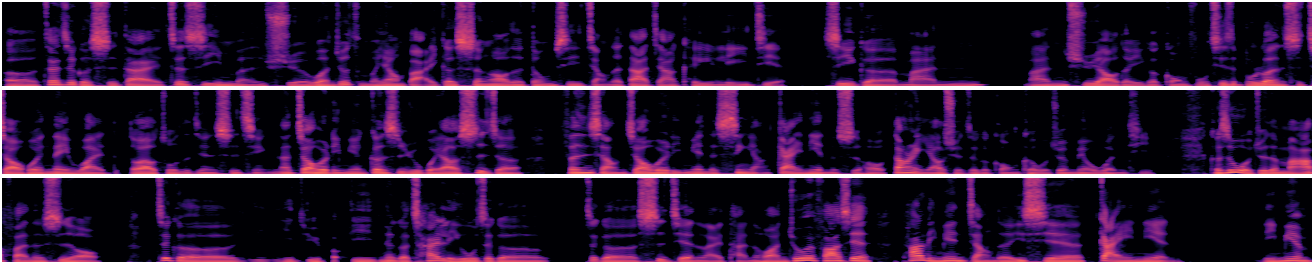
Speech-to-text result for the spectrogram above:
呃，在这个时代，这是一门学问，就怎么样把一个深奥的东西讲得大家可以理解，是一个蛮蛮需要的一个功夫。其实不论是教会内外，都要做这件事情。那教会里面更是，如果要试着分享教会里面的信仰概念的时候，当然也要学这个功课，我觉得没有问题。可是我觉得麻烦的是哦，这个以以以那个拆礼物这个这个事件来谈的话，你就会发现它里面讲的一些概念里面。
